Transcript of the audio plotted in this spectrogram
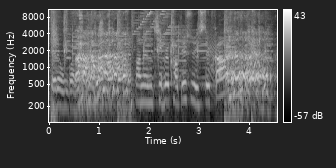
데려온 거라. 나는 집을 가질 수 있을까?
